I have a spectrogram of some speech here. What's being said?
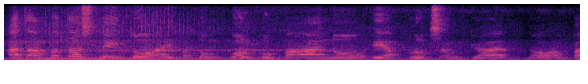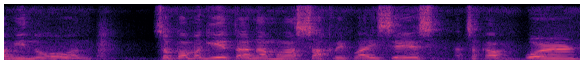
At ang batas na ito ay patungkol kung paano i-approach ang God, no? ang Panginoon, sa pamagitan ng mga sacrifices at saka burn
